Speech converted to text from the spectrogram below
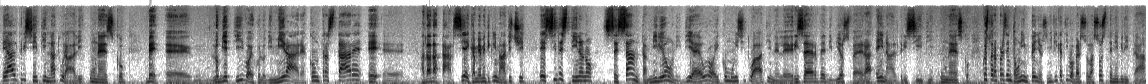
e altri siti naturali UNESCO. Beh, eh, l'obiettivo è quello di mirare a contrastare e eh, ad adattarsi ai cambiamenti climatici e si destinano 60 milioni di euro ai comuni situati nelle riserve di biosfera e in altri siti UNESCO. Questo rappresenta un impegno significativo verso la sostenibilità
